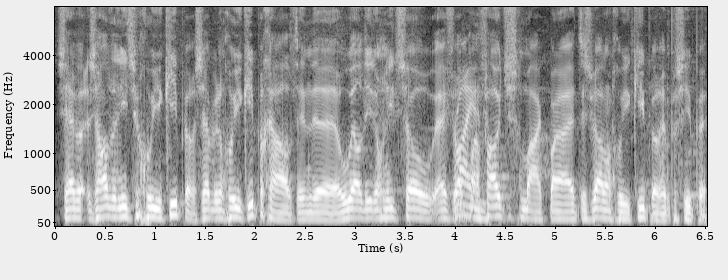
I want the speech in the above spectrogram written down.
Ze, hebben, ze hadden niet zo'n goede keeper. Ze hebben een goede keeper gehaald. En de, hoewel die nog niet zo... heeft wel een paar foutjes gemaakt. Maar het is wel een goede keeper in principe.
